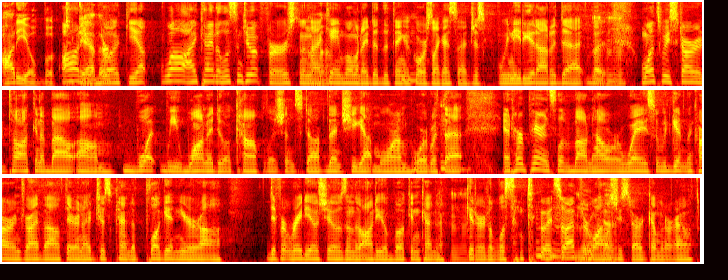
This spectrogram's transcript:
audiobook together. Audiobook, yep. Well, I kind of listened to it first, and I Uh-huh. came home and I did the thing. Of course, like I said, just we need to get out of debt. But Mm-hmm. once we started talking about um, what we wanted to accomplish and stuff, then she got more on board with that. and her parents live about an hour away, so we'd get in the car and drive out there, and I'd just kind of plug in your uh, different radio shows and the audiobook and kind of get her to listen to it. So after a while, Mm-hmm. Okay. she started coming around.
